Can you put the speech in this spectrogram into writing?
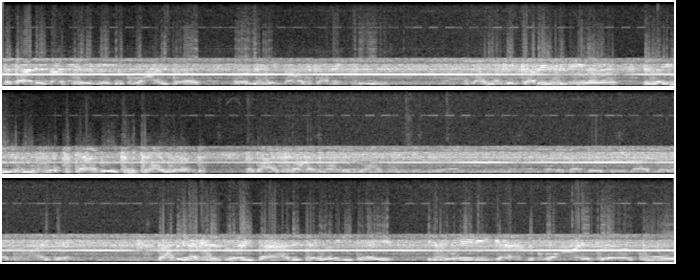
The band is so good with wide uh, signals coming through. Uh, looking condition here is a easy six tangle 2000, about 500 watts. WX is very bad. It's a rainy day. It's raining and quite uh, cool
